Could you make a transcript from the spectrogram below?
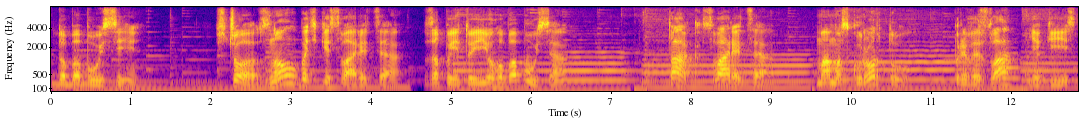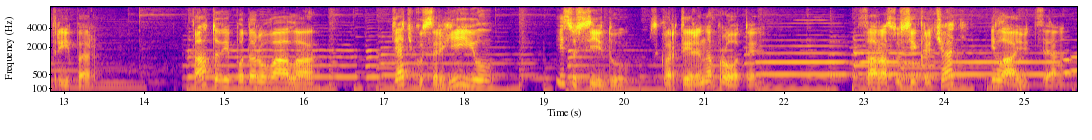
до бабусі. Що, знову батьки сваряться? запитує його бабуся. Так, сваряться. Мама з курорту привезла якийсь тріпер. Татові подарувала, дядьку Сергію і сусіду з квартири напроти. Зараз усі кричать і лаються.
